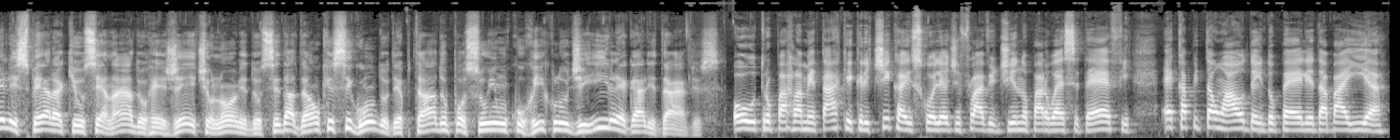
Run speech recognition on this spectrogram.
Ele espera que o Senado rejeite o nome do cidadão que, segundo o deputado, possui um currículo de ilegalidades. Outro parlamentar que critica a escolha de Flávio Dino para o STF é Capitão Alden, do PL da Bahia.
